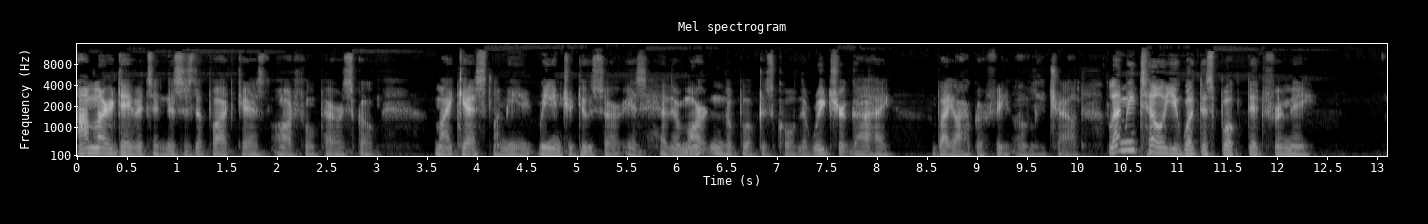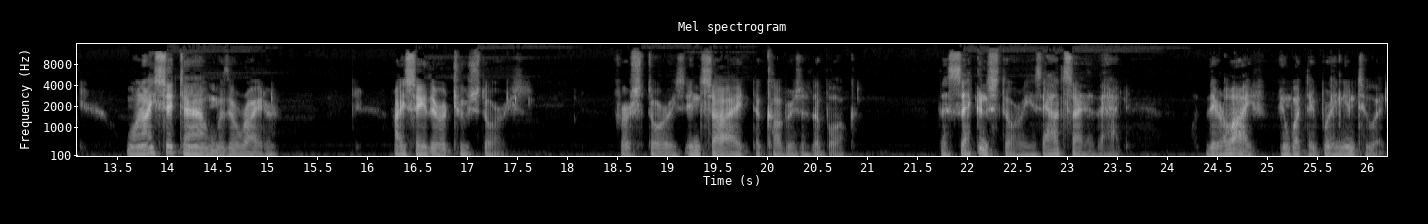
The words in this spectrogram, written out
I'm Larry Davidson. This is the podcast Artful Periscope. My guest, let me reintroduce her, is Heather Martin. The book is called The Reacher Guy Biography of Lee Child. Let me tell you what this book did for me. When I sit down with a writer, I say there are two stories first story is inside the covers of the book. The second story is outside of that, their life and what they bring into it.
